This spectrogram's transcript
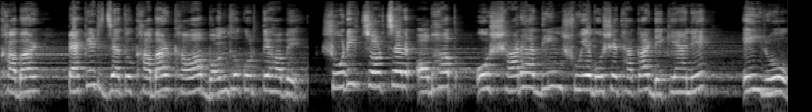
খাবার, প্যাকেটজাত খাবার খাওয়া বন্ধ করতে হবে। শরীর চর্চার অভাব ও সারা দিন শুয়ে বসে থাকা ডেকে আনে এই রোগ।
